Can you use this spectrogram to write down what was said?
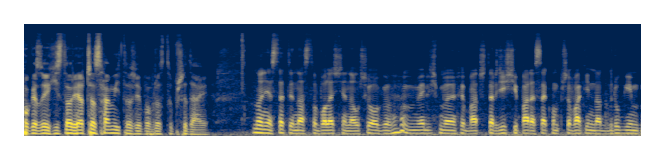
pokazuje historia, czasami to się po prostu przydaje. No niestety nas to boleśnie nauczyło. Mieliśmy chyba 40 parę sekund przewagi nad drugim,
